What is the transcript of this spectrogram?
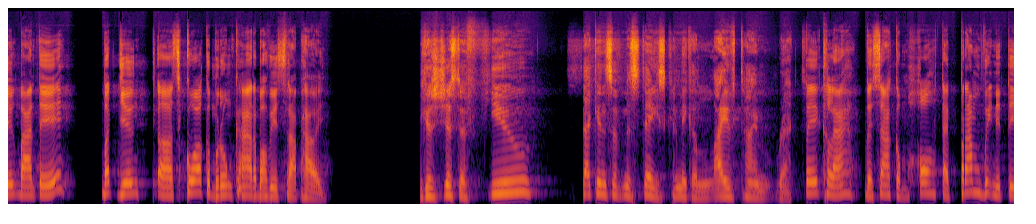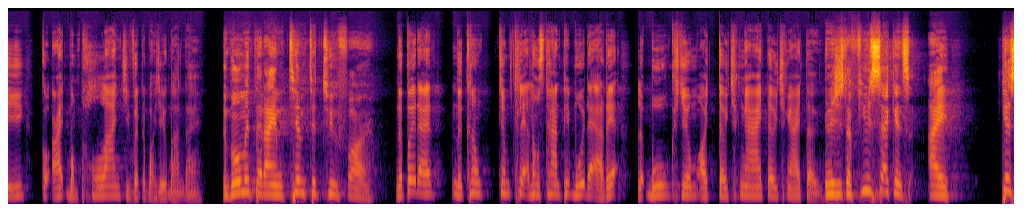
យើងបានទេ បិទយើងអឺស្គាល់គម្រោងការរបស់វាស្រាប់ហើយ Because just a few seconds of mistakes can make a lifetime wrecked. ពេលខ្លះដោយសារកំហុសតែ5វិនាទីក៏អាចបំផ្លាញជីវិតរបស់យើងបានដែរ The moment that I am tempted too far, នៅពេលដែលនៅក្នុងខ្ញុំធ្លាក់ក្នុងស្ថានភាពមួយដែលអរិយលបួងខ្ញុំឲ្យទៅឆ្ងាយទៅឆ្ងាយទៅ and in just a few seconds, I kiss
